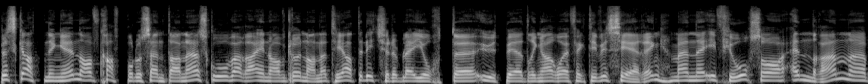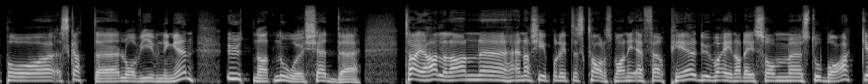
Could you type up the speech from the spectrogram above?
Beskatningen av kraftprodusentene skulle være en av grunnene til at det ikke ble gjort eh, utbedringer og effektivisering, men i fjor så endra en eh, på skattelovgivningen uten at noe skjedde. Terje Halleland, eh, energipolitisk talsmann i Frp, du var en av de som sto bak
